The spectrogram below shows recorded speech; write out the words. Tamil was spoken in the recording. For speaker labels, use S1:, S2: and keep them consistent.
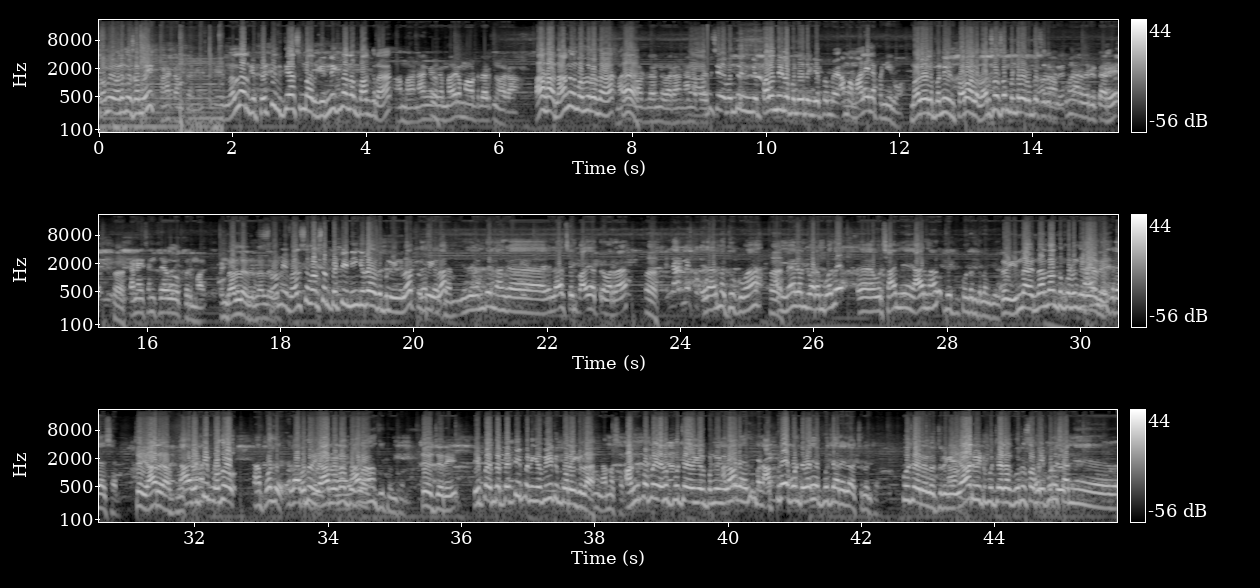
S1: சாமி வணக்கம் சாமி.
S2: வணக்கம் சார்
S1: நல்லா இருக்கு பெட்டி வித்தியாசமா இருக்கு. இன்னைக்கு தான் நான் பாக்குறேன்.
S2: ஆமா நாங்க மதுரை மாவட்டத்துல இருந்து வரோம்.
S1: ஆஹா நாங்களும் மதுரை தான்
S2: இருந்து வரோம். நாங்க
S1: அபிஷேகம் வந்து இங்க பழனியில பண்ணிடுறீங்க எப்பவுமே.
S2: ஆமா மலையில பண்ணிடுவோம்.
S1: மலையில பண்ணி பரவாயில்ல வருஷம் வருஷம் பண்றது ரொம்ப சிறப்பு.
S2: குருநாதர் இருக்காரு. கணேசன் சேவ பெருமாள்.
S1: நல்லது நல்லது. சாமி வருஷம் வருஷம் பெட்டி நீங்க தான் இது பண்ணுவீங்களா? தூக்குவீங்களா?
S3: இது வந்து நாங்க எல்லாரும் சேர்ந்து பாத யாத்திரை வர்றோம்
S2: எல்லாருமே
S3: எல்லாருமே தூக்குவோம். மேல இருந்து வரும்போது ஒரு சாமியை யாருனாலும் தூக்கி கொண்டு வந்துடலாம்
S1: இன்னும் இன்னும் தான் தூக்கணும் கிடையாது.
S3: கிடையாது சார்.
S1: சரி யாரு? பெட்டி பொது.
S3: பொது.
S1: பொது, யார் வேணா சரி சரி. இப்ப இந்த பெட்டி இப்ப நீங்க வீட்டுக்கு போறீங்களா?
S3: ஆமா சார்.
S1: அங்க போய் எதுவும் பூஜைகள் பண்ணுவீங்களா?
S3: பண்ண- அப்படியே கொண்டு போய் பூஜை அறையில வச்சிருவோம் சார்.
S1: பூஜை அறையில வச்சிருக்கீங்க யார் வீட்டு பூஜை அறை? குருசாமி பூஜை
S3: குருசாமி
